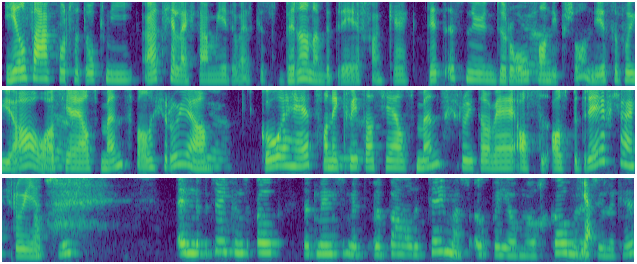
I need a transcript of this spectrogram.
heel vaak wordt het ook niet uitgelegd aan medewerkers binnen een bedrijf. Van kijk, dit is nu de rol van die persoon. Die is er voor jou als jij als mens wil groeien. Ja. Go ahead, want ik weet als jij als mens groeit, dat wij als, als bedrijf gaan groeien. Absoluut. En dat betekent ook dat mensen met bepaalde thema's ook bij jou mogen komen natuurlijk. Hè?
